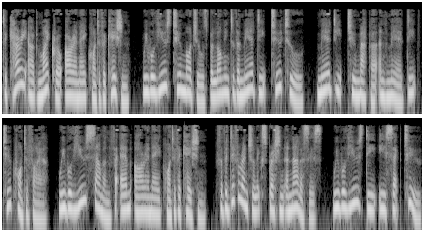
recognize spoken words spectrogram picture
To carry out microRNA quantification, we will use two modules belonging to the MIR-DEEP2 tool, MIR-DEEP2 Mapper and MIR-DEEP2 Quantifier. We will use Salmon for mRNA quantification. For the differential expression analysis, we will use DESeq2,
